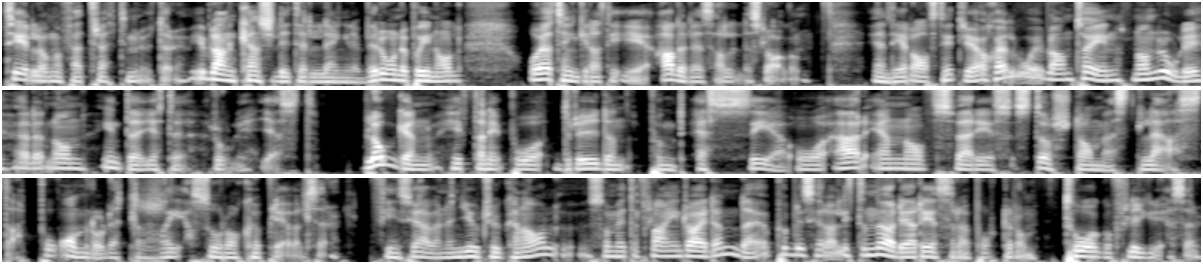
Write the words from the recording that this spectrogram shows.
till ungefär 30 minuter, ibland kanske lite längre beroende på innehåll och jag tänker att det är alldeles, alldeles lagom. En del avsnitt gör jag själv och ibland tar jag in någon rolig eller någon inte jätterolig gäst. Bloggen hittar ni på dryden.se och är en av Sveriges största och mest lästa på området resor och upplevelser. Det finns ju även en YouTube-kanal som heter Flying Dryden där jag publicerar lite nördiga reserapporter om tåg och flygresor.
